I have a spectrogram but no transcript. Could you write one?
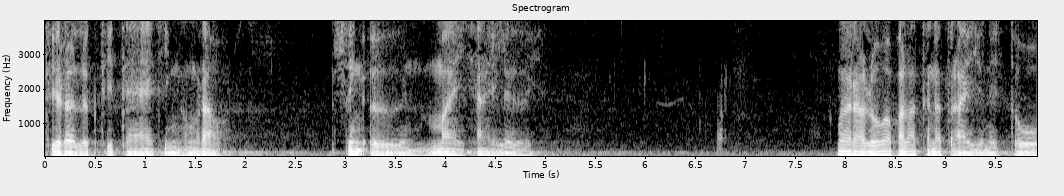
ที่ระลึกที่แท้จริงของเรา สิ่งอื่นไม่ใช่เลย เมื่อเรารู้ว่าพระรัตนตรัยอยู่ในตัว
